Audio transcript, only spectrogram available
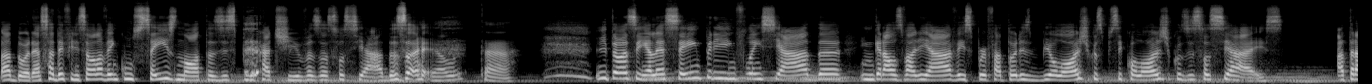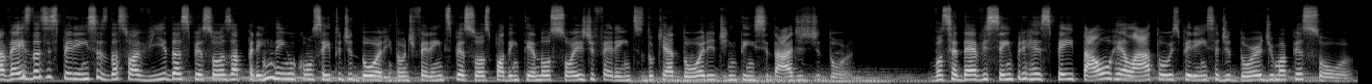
a, dor. Essa definição ela vem com seis notas explicativas associadas a ela. Tá. Então, assim, ela é sempre influenciada em graus variáveis por fatores biológicos, psicológicos e sociais. Através das experiências da sua vida, as pessoas aprendem o conceito de dor. Então, diferentes pessoas podem ter noções diferentes do que é dor e de intensidade de dor. Você deve sempre respeitar o relato ou experiência de dor de uma pessoa.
